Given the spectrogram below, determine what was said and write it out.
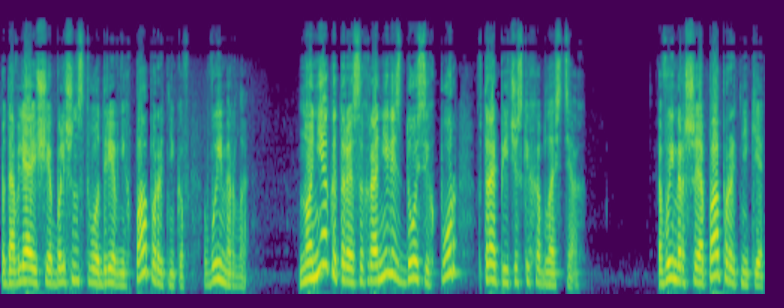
Подавляющее большинство древних папоротников вымерло, но некоторые сохранились до сих пор в тропических областях. Вымершие папоротники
